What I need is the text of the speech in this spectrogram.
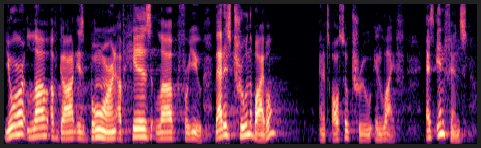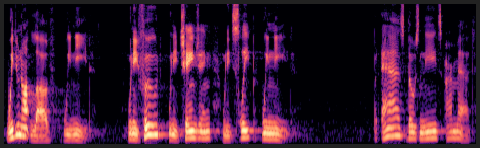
Your love of God is born of his love for you. That is true in the Bible, and it's also true in life. As infants, we do not love, we need. We need food, we need changing, we need sleep, we need. But as those needs are met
